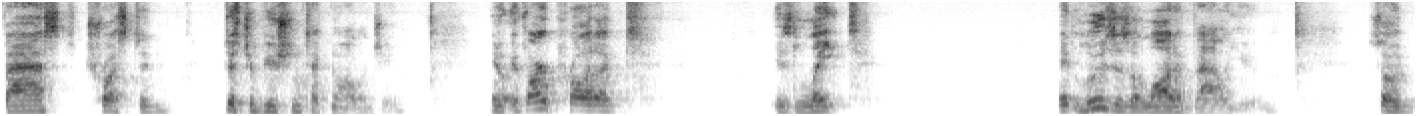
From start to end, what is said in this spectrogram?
fast, trusted distribution technology. You know, if our product is late, it loses a lot of value. So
